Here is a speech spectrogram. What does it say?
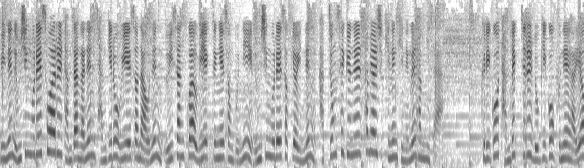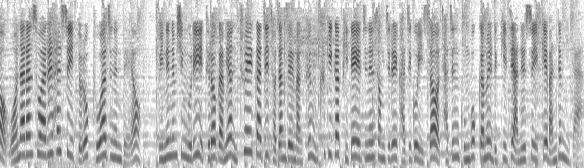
위는 음식물의 소화를 담당하는 장기로 위에서 나오는 의산과 위액 등의 성분이 음식물에 섞여 있는 각종 세균을 사멸시키는 기능을 합니다. 그리고 단백질을 녹이고 분해하여 원활한 소화를 할 수 있도록 도와주는데요. 위는 음식물이 들어가면 투엘까지 저장될 만큼 크기가 비대해지는 성질을 가지고 있어 잦은 공복감을 느끼지 않을 수 있게 만듭니다.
